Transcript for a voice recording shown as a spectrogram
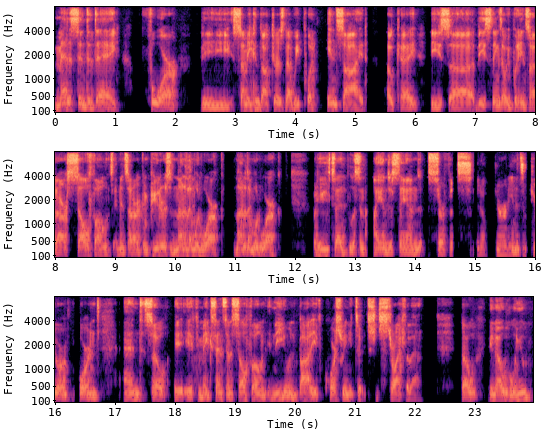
medicine today for the semiconductors that we put inside, okay, these uh, these things that we put inside our cell phones and inside our computers, none of them would work. None of them would work. But he said, listen, I understand surface, you know, purity and it's important. And so if it makes sense in a cell phone, in the human body, of course we need to strive for that. So, you know, when you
